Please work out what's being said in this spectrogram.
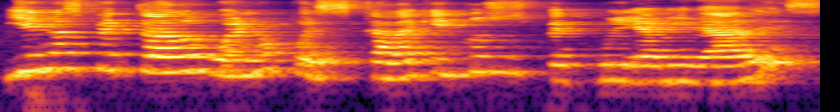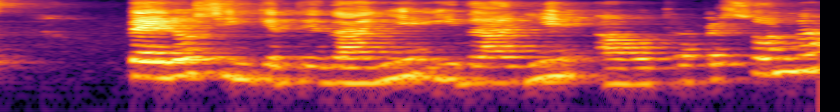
Bien aspectado, bueno, pues cada quien con sus peculiaridades, pero sin que te dañe y dañe a otra persona,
